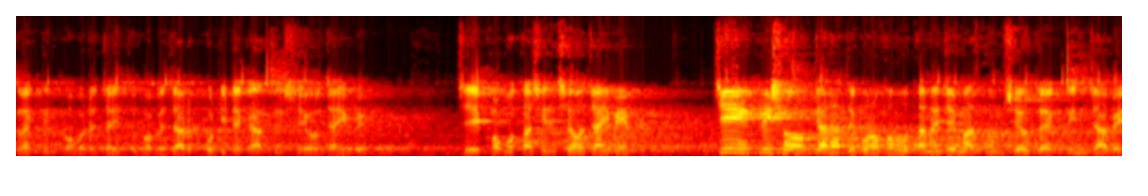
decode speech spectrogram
তো একদিন কবরে যাইতে হবে, যার কোটি টাকা আছে সেও যাইবে। যে ক্ষমতাশীল সেও যাইবে। যে কৃষক যার হাতে কোনো ক্ষমতা নেই, যে মাজলুম সেও তো একদিন যাবে।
